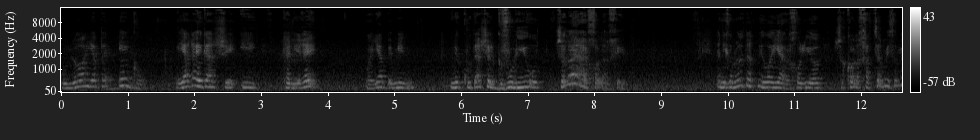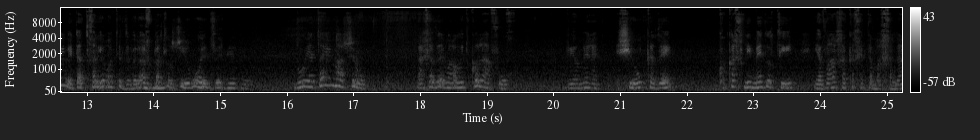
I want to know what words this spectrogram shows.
הוא לא היה באגו. היה רגע שהיא, כנראה, הוא היה במין נקודה של גבוליות שלא היה יכול להכיל. אני גם לא יודעת מי הוא היה, יכול להיות שכל החצר מסביב הייתה צריכה לראות את זה, ולא אכפת לו שיראו את זה. והוא יצא עם משהו. ואחרי זה הם ראו את כל ההפוך. והיא אומרת, שיעור כזה כל כך לימד אותי, היא עברה אחר כך את המחלה.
